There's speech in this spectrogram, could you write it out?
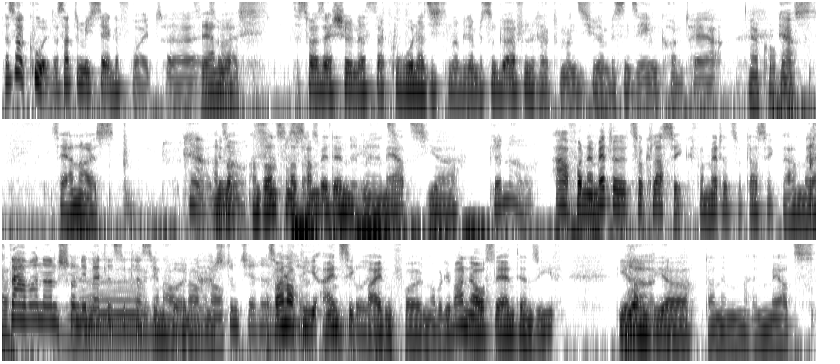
das war cool. Das hatte mich sehr gefreut. Äh, Sehr so, nice. Das war sehr schön, dass da Corona sich dann auch wieder ein bisschen geöffnet hat und man sich wieder ein bisschen sehen konnte. Ja, Ja, guck, Ja. das ist sehr nice. ja Anso genau. Ansonsten, Das was haben wir denn im März hier? Genau. Ah, von der Metal zur Klassik. Von Metal zur Klassik. Da haben wir. Ach, da waren dann schon die Ja, Metal zu Klassik genau, Folgen. genau, Ah, genau. stimmt, ich das waren auch die einzig beiden Folgen, aber die waren ja auch sehr intensiv. Die haben wir genau. dann im, im März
